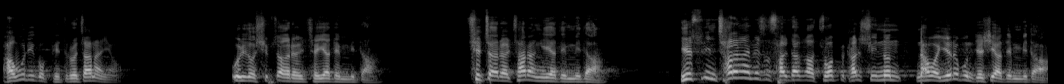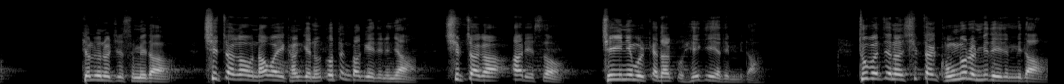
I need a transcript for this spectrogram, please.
바울이고 베드로잖아요. 우리도 십자가를 져야 됩니다 십자가를 자랑해야 됩니다 예수님 자랑하면서 살다가 주 앞에 갈 수 있는 나와 여러분 되셔야 됩니다 결론을 짓습니다 십자가와 나와의 관계는 어떤 관계가 되느냐 십자가 아래서 죄인임을 깨닫고 회개해야 됩니다 두 번째는 십자가 공로를 믿어야 됩니다.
